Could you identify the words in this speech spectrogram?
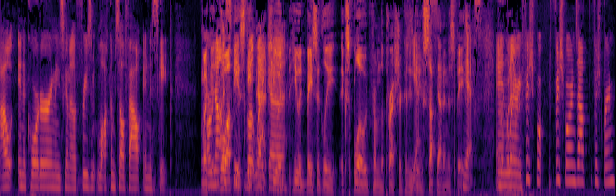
out in a corridor and he's gonna freeze, lock himself out and escape. Like or not go out the escape, but like, hatch he would he would basically explode from the pressure because he's getting sucked out into space Yes, and. Larry Fishburne, Fishburne's out. Fishburne.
